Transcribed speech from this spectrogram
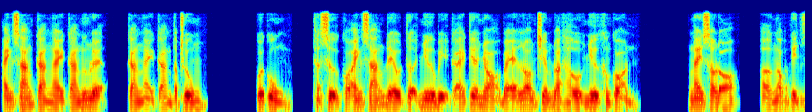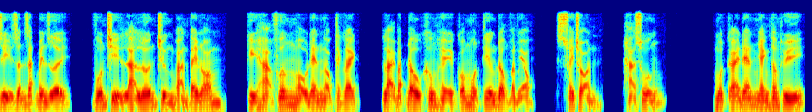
Ánh sáng càng ngày càng ngưng luyện, càng ngày càng tập trung. Cuối cùng thật sự có ánh sáng đều tựa như bị cái kia nhỏ bé lom chiếm đoạt hầu như không còn. Ngay sau đó, ở ngọc tịt dị dẫn dắt bên dưới, vốn chỉ là lớn chừng bàn tay lõm, kỳ hạ phương màu đen ngọc thạch lạch lại bắt đầu không hề có một tiếng động và mèo xoay tròn, hạ xuống. Một cái đen nhánh thâm thúy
